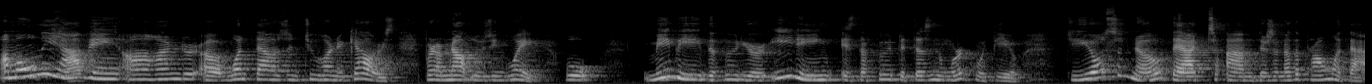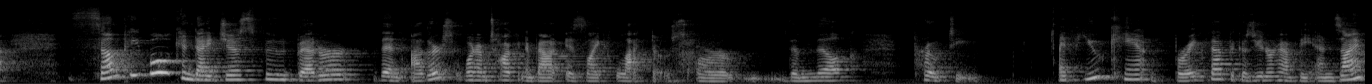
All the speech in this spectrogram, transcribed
I'm only having a hundred, uh, 1,200 calories, but I'm not losing weight. Well, maybe the food you're eating is the food that doesn't work with you. Do you also know that um, there's another problem with that? Some people can digest food better than others. What I'm talking about is like lactose or the milk protein. If you can't break that because you don't have the enzyme,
